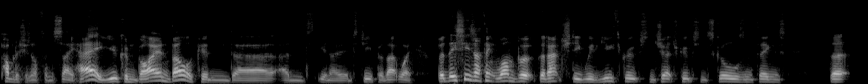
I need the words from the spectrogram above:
publishers often say hey you can buy in bulk and uh, and you know it's cheaper that way. But this is I think one book that actually with youth groups and church groups and schools and things that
